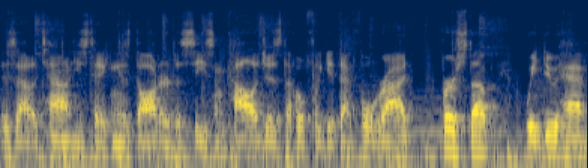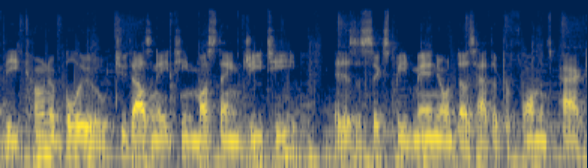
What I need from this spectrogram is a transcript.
is out of town. He's taking his daughter to see some colleges to hopefully get that full ride. First up, we do have the Kona Blue 2018 Mustang GT. It is a six-speed manual, does have the performance pack.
